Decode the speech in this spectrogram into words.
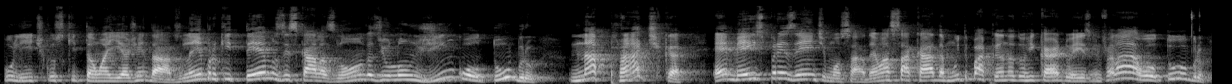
políticos que estão aí agendados. Lembro que temos escalas longas e o longínquo outubro, na prática, é mês presente, moçada. É uma sacada muito bacana do Ricardo Eis. A gente fala, ah, outubro,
